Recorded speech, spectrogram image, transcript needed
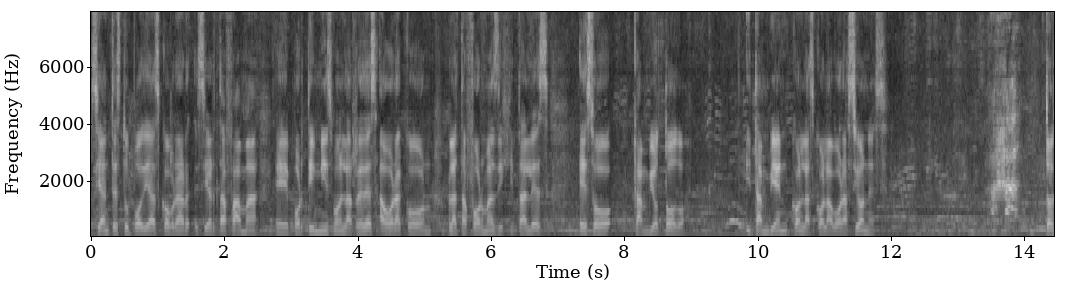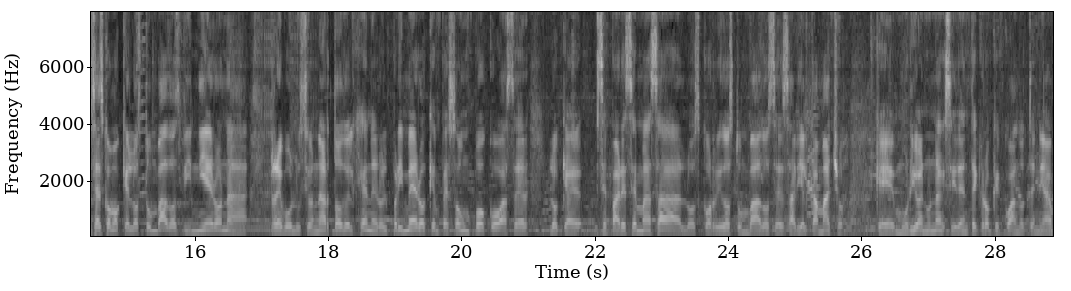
si antes tú podías cobrar cierta fama eh, por ti mismo en las redes, ahora con plataformas digitales eso cambió todo. Y también con las colaboraciones. Entonces como que los tumbados vinieron a revolucionar todo el género. El primero que empezó un poco a hacer lo que se parece más a los corridos tumbados es Ariel Camacho, que murió en un accidente creo que cuando tenía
